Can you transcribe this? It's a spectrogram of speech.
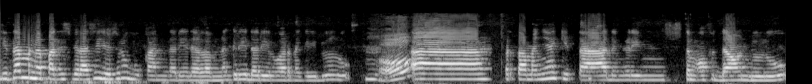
kita mendapat inspirasi justru bukan dari dalam negeri, dari luar negeri dulu. Oh, eh pertamanya kita dengerin System of Down dulu.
